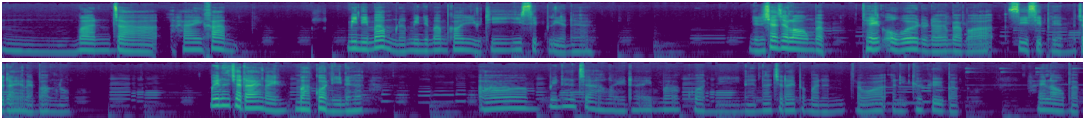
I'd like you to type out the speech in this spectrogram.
อืม มันจะให้ค่า มินิมัมนะมินิมัมก็อยู่ที่ 20 เหรียญนะคะเดี๋ยวนิชาจะลองแบบ take over ดูนะ แบบว่า 40 เหรียญมันจะได้อะไรบ้างเนาะไม่น่าจะได้อะไรมากกว่านี้นะคะอ่าไม่น่าจะอะไรได้มากกว่านี้นะน่าจะได้ประมาณนั้น แต่ว่าอันนี้ก็คือแบบให้เราแบบ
